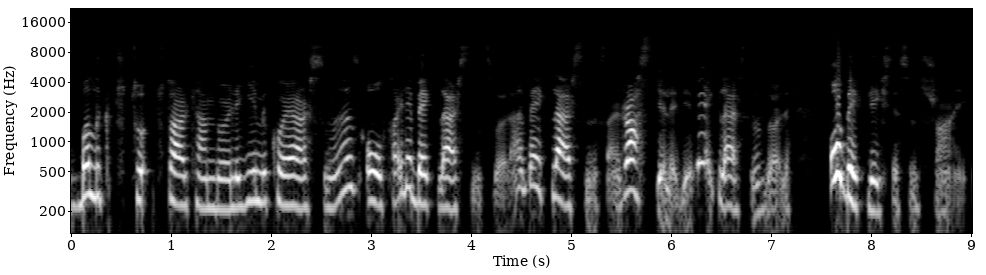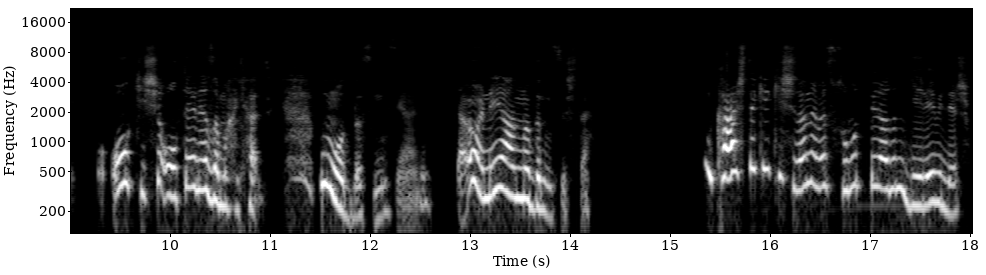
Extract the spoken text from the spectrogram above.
balık tutu, tutarken böyle yemi koyarsınız, oltayla beklersiniz böyle. Yani beklersiniz hani rastgele diye beklersiniz öyle. O bekleyiştesiniz şu an. O kişi oltaya ne zaman gelecek? Bu moddasınız yani. Ya örneği anladınız işte. Karşıdaki kişiden evet somut bir adım gelebilir.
